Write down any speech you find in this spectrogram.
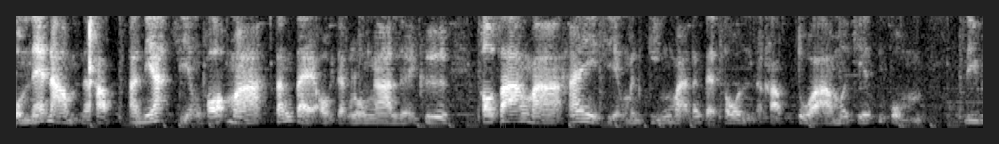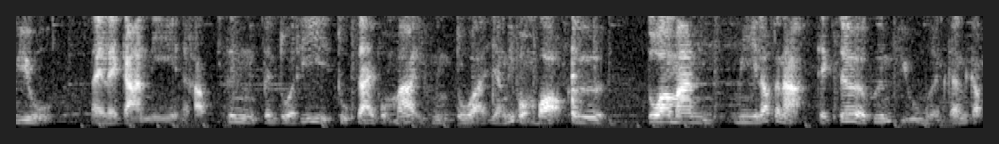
ผมแนะนำนะครับ อันเนี้ยเสียงเพาะมาตั้งแต่ออกจากโรงงานเลยคือเขาสร้างมาให้เสียงมันกิ้งมาตั้งแต่ต้นนะครับ ตัว Armor Case ที่ผมรีวิวในรายการนี้นะครับ ซึ่งเป็นตัวที่ถูกใจผมมากอีกหนึ่งตัว อย่างที่ผมบอกคือ ตัวมันมีลักษณะ texture พื้นผิวเหมือนกันกับ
